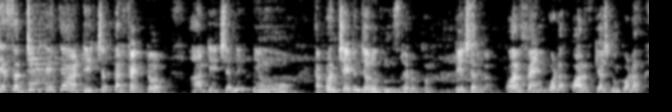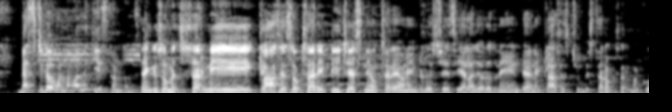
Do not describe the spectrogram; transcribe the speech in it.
ఏ సబ్జెక్ట్కి అయితే ఆ టీచర్ పర్ఫెక్ట్ ఆ టీచర్ని మేము అపాయింట్ చేయడం జరుగుతుంది సార్. జరుగుతుంది. టీచర్గా క్వాలిఫైయింగ్ కూడా క్వాలిఫికేషన్ కూడా బెస్ట్గా ఉన్న వాళ్ళని తీసుకుంటాం thank you so much sir మీ క్లాసెస్ ఒకసారి టీచర్స్ని ఒకసారి ఏమైనా ఇంట్రొడ్యూస్ చేసి ఎలా జరుగుతున్నాయి ఏంటి అనే క్లాసెస్ చూపిస్తారా ఒకసారి మాకు?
